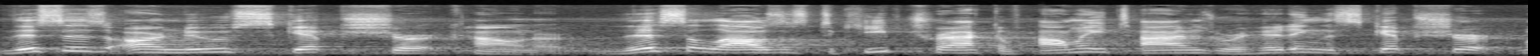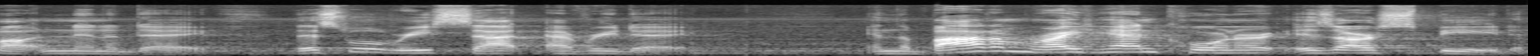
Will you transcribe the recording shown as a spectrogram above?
This is our new skip shirt counter. This allows us to keep track of how many times we're hitting the skip shirt button in a day. This will reset every day. In the bottom right hand corner is our speed.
